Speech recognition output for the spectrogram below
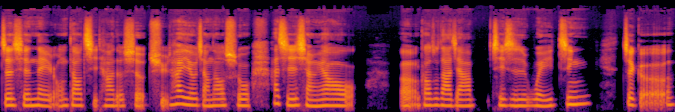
这些内容到其他的社区。他也有讲到说，他其实想要呃告诉大家，其实围巾这个。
